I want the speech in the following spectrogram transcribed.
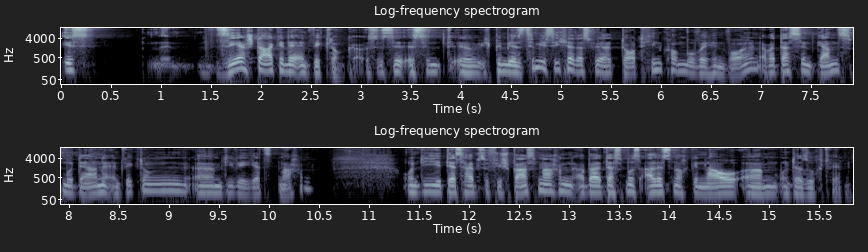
ist sehr stark in der Entwicklung. Es ist, es sind, äh, ich bin mir ziemlich sicher, dass wir dorthin kommen, wo wir hinwollen, aber das sind ganz moderne Entwicklungen, ähm, die wir jetzt machen und die deshalb so viel Spaß machen, aber das muss alles noch genau ähm, untersucht werden.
